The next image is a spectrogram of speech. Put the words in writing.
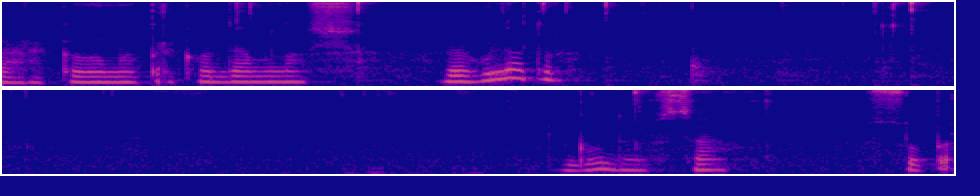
Тепер, коли ми прикладемо наш регулятор, буде все супер.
